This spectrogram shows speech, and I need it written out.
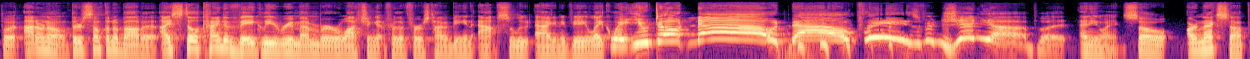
but I don't know. There's something about it. I still kind of vaguely remember watching it for the first time and being in absolute agony, being like, wait, you don't know? No, please, Virginia. But anyway, so our next up,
